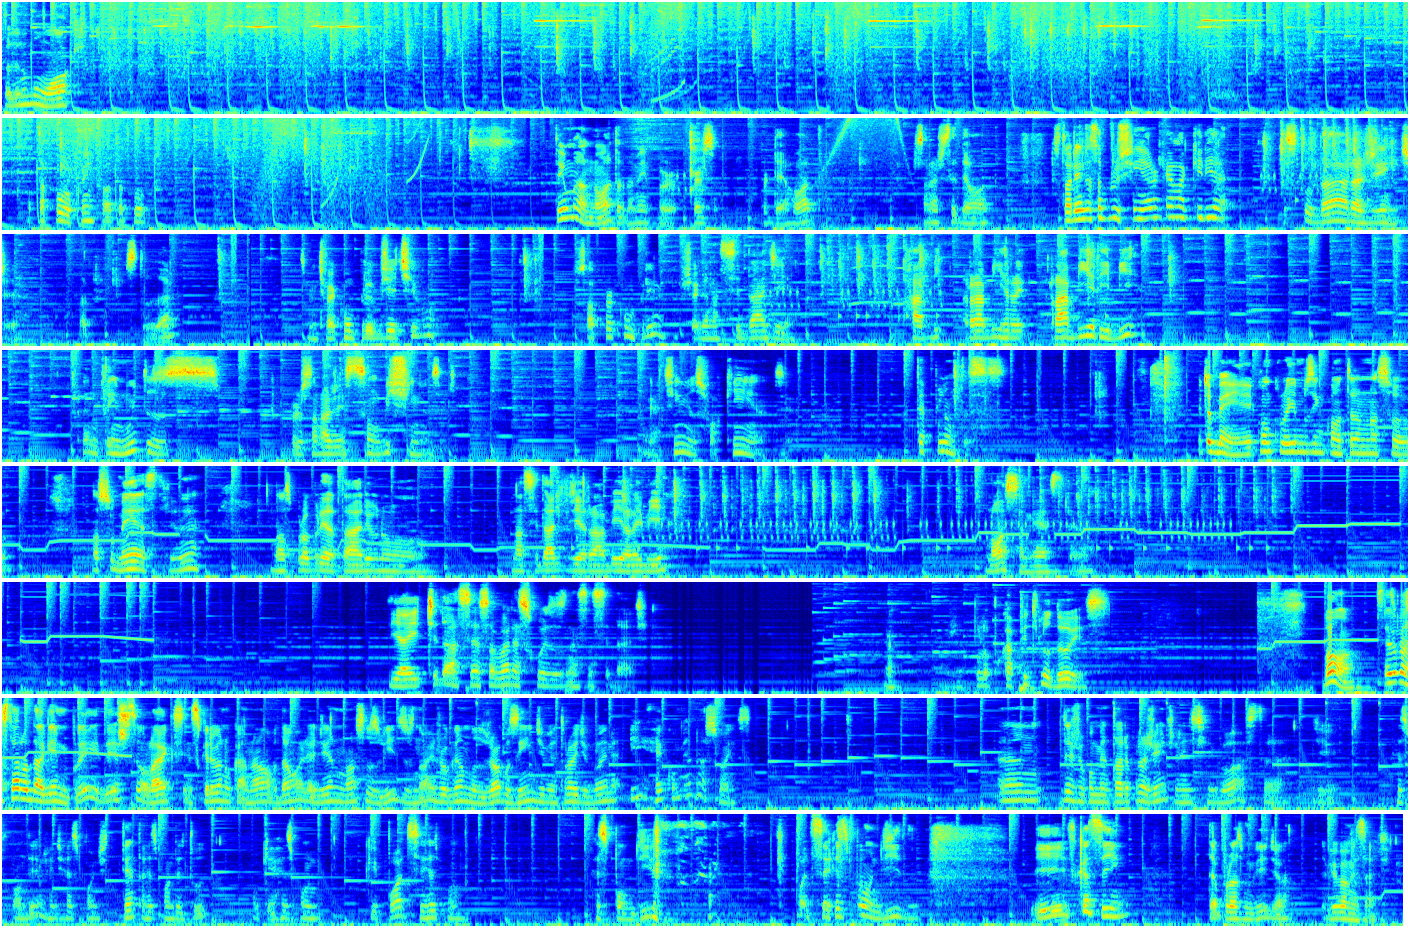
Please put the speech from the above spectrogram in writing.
Fazendo moonwalk. Falta pouco, hein? Falta pouco. Tem uma nota também por, por derrota. Personagem ser derrota. A historinha dessa bruxinha era que ela queria estudar a gente. Estudar. A gente vai cumprir o objetivo só por cumprir. Chega na cidade Rabi, Rabi, Rabiribi. Tem muitos personagens que são bichinhos aqui. Gatinhos, foquinhas, até plantas. Muito bem, concluímos encontrando nosso nosso mestre, né? Nosso proprietário no, na cidade de Rabi Arabi. Nossa, mestre, né? E aí te dá acesso a várias coisas nessa cidade. Pula pro capítulo 2. Bom, vocês gostaram da gameplay? Deixe seu like, se inscreva no canal, dá uma olhadinha nos nossos vídeos. Nós jogamos jogos indie, Metroidvania e recomendações. Hum, deixa um comentário pra gente, a gente gosta de responder, a gente responde, tenta responder tudo. O que, é responde, o que pode ser respondido. Respondido? que pode ser respondido. E fica assim. Até o próximo vídeo, ó. Viva a mensagem.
